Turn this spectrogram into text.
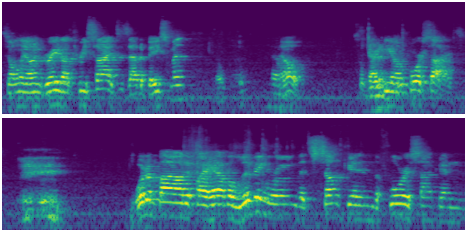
it's only on grade on three sides. Is that a basement? No. It's got to be on four sides. what about if I have a living room that's sunken, the floor is sunken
